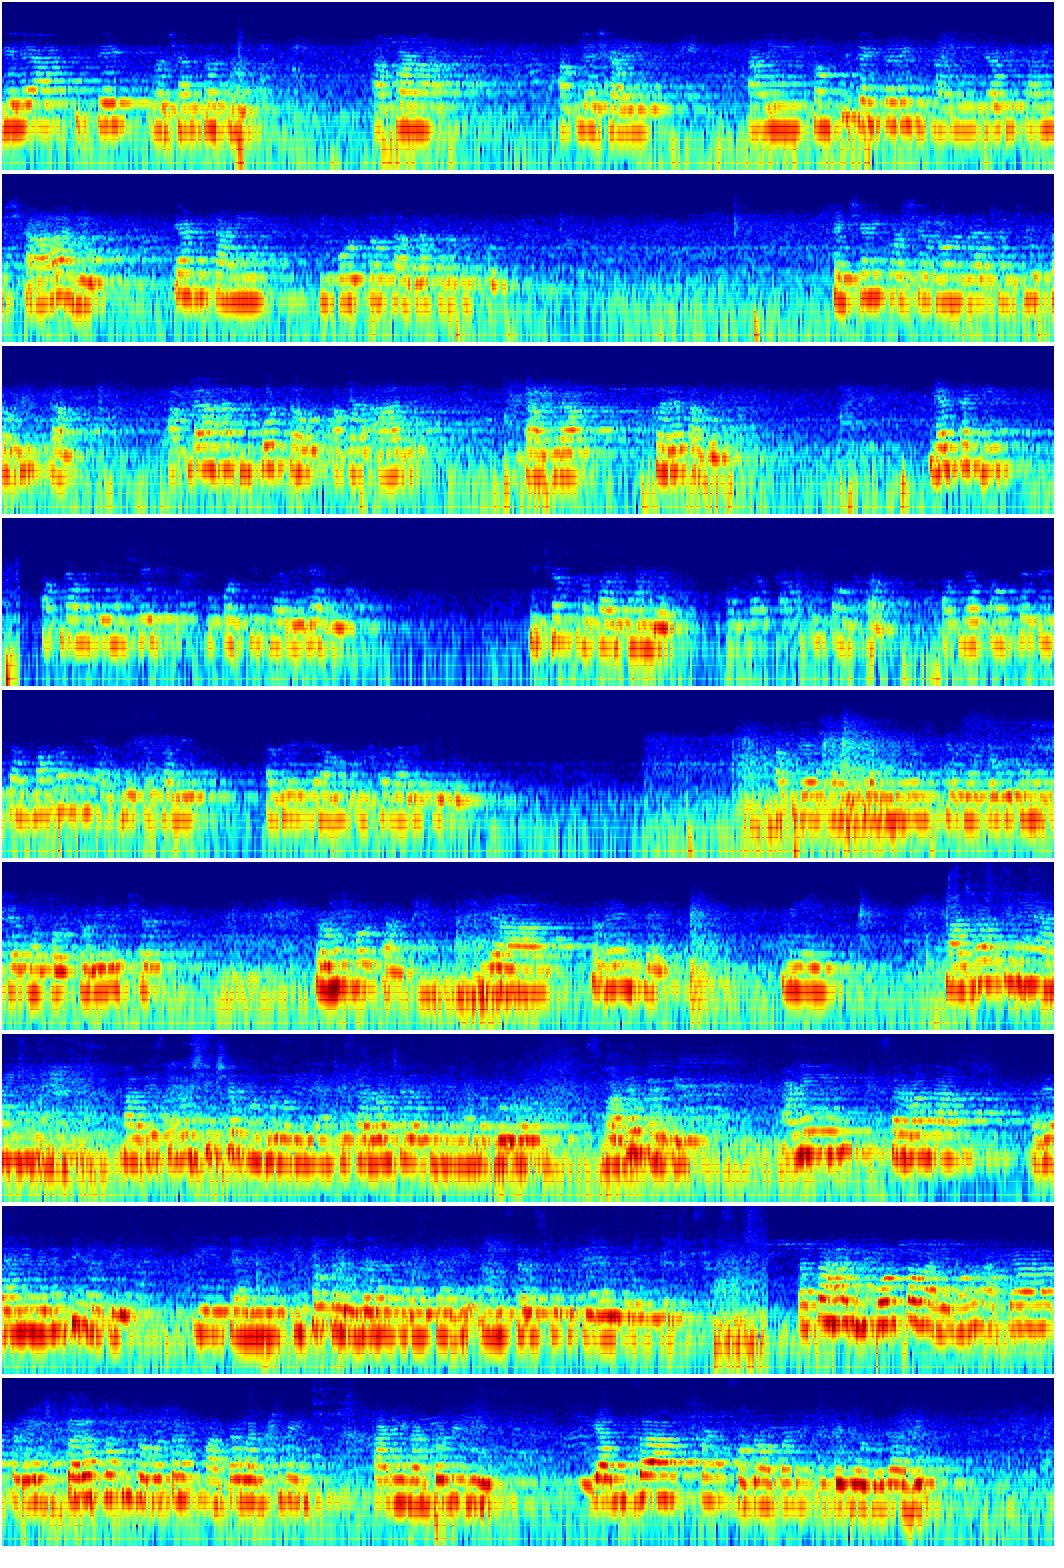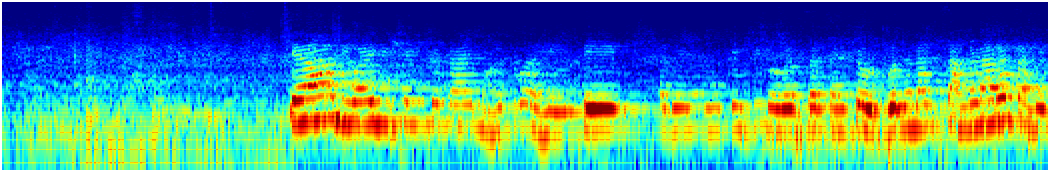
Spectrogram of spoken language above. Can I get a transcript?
गेल्या कित्येक वर्षांपासून आपण आपल्या शाळेत आणि संस्थेच्या इतरही ठिकाणी ज्या ठिकाणी शाळा आहेत त्या ठिकाणी दीपोत्सव साजरा करत असतो. शैक्षणिक वर्ष दोन हजार पंचवीस सव्वीसचा आपला हा दीपोत्सव आपण आज साजरा करत आहोत. यासाठी आपल्यामध्ये विशेष उपस्थित झालेले आहेत शिक्षण प्रसारक मंडळ. अर्थात खासगी संस्था आपल्या संस्थेचे सन्मानाने अध्यक्ष आहेत आदरणीय रामकृष्णदादा शेटे. आपल्या शाळेचे आदरणीय मुख्याध्यापक उपमुख्याध्यापक पर्यवेक्षक प्रमुख वक्ता या सगळ्यांचे मी माझ्या वतीने आणि माझे सर्व शिक्षक बंधू भगिनी यांच्या सर्वांच्या वतीने मनपूर्वक स्वागत करते आणि सर्वांना आदराने विनंती करते की त्यांनी दीपप्रज्वलन करायचं आहे आणि सरस्वती पूजन करायचं आहे. तसा हा दीपोत्सव आहे म्हणून आपल्याकडे सरस्वती सोबतच माता लक्ष्मी आणि गणपतीजी यांचा पण फोटो आपण इथे ठेवलेला आहे. त्या दिवाळीविषयीचं काय महत्त्व आहे ते अरे मुकेशजी भवरकर त्यांच्या उद्बोधनात सांगणारच आहेत.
